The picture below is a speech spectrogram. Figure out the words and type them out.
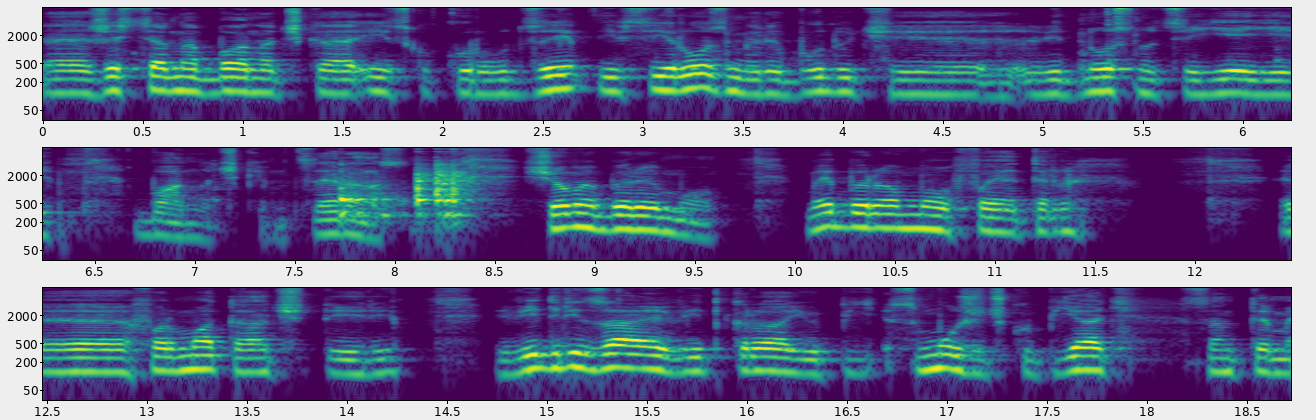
е, жестяна баночка із кукурудзи, і всі розміри будуть е, відносно цієї баночки. Це раз. Що ми беремо? Ми беремо фетр формату А4, відрізаємо від краю смужечку 5 см,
